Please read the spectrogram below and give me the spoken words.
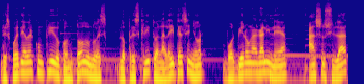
después de haber cumplido con todo lo, lo prescrito en la ley del Señor, volvieron a Galilea, a su ciudad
